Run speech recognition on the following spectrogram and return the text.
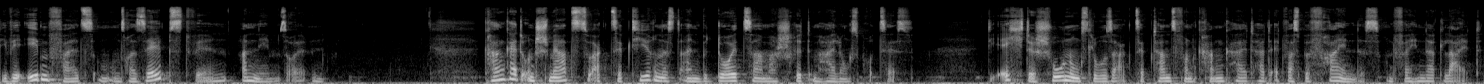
die wir ebenfalls um unserer selbst willen annehmen sollten. Krankheit und Schmerz zu akzeptieren ist ein bedeutsamer Schritt im Heilungsprozess. Die echte, schonungslose Akzeptanz von Krankheit hat etwas Befreiendes und verhindert Leid.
